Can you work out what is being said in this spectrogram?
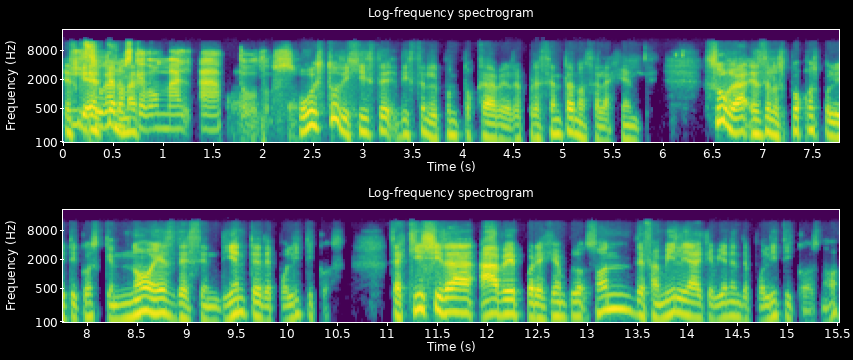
y Suga nos quedó mal a todos. Justo dijiste, diste en el punto clave, represéntanos a la gente. Suga es de los pocos políticos que no es descendiente de políticos. O sea, Kishida, Abe, por ejemplo, son de familia que vienen de políticos, ¿no?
